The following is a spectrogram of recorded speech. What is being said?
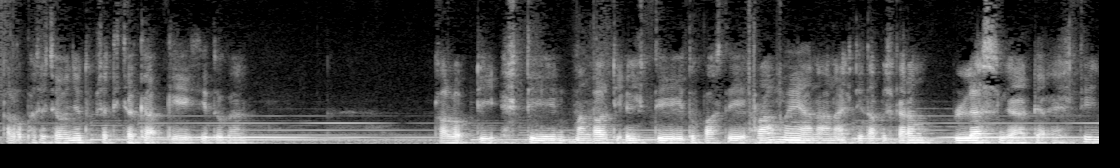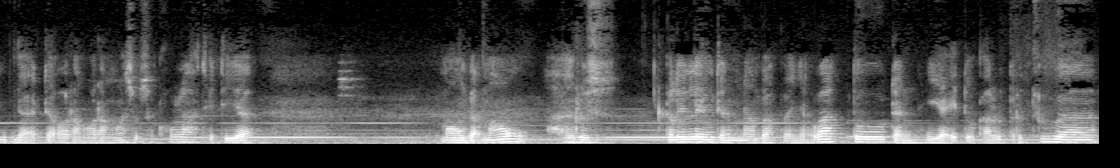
kalau bahasa Jawanya itu bisa dijaga gitu kan. Kalau di SD mangkal di SD itu pasti ramai anak-anak SD tapi sekarang belas nggak ada SD nggak ada orang-orang masuk sekolah jadi ya mau nggak mau harus keliling dan menambah banyak waktu dan ya itu kalau terjual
